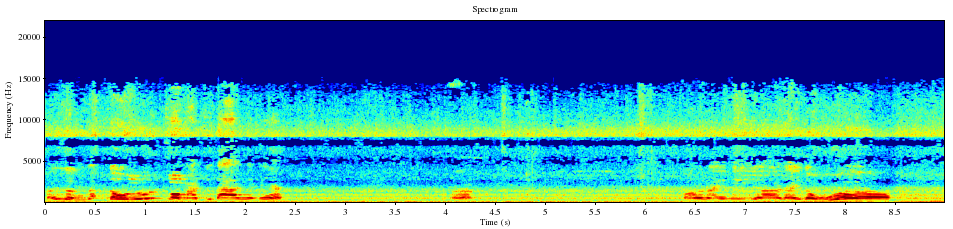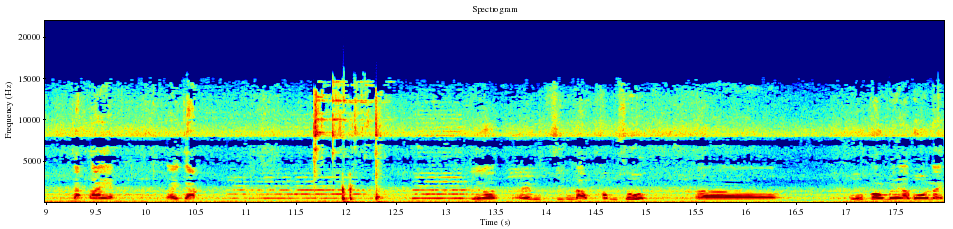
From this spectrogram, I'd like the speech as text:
phải gần gấp đôi với con Makita nha cả nhà. Đó. con này thì ờ, đầy đủ ờ, cặp tay à, tay cặp. Vậy thôi em xin đọc thông số uh, của con Meabo này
